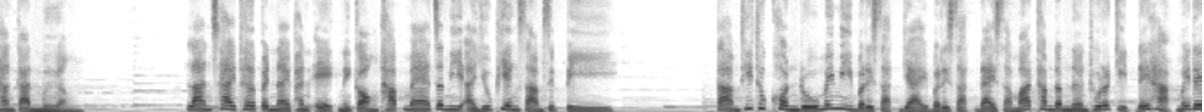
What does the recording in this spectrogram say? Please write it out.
ทางการเมือง หลานชายเธอเป็นนายพันเอกในกองทัพแม้จะมีอายุเพียง 30 ปี ตามที่ทุกคนรู้ไม่มีบริษัทใหญ่บริษัทใดสามารถทำดำเนินธุรกิจได้หากไม่ได้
